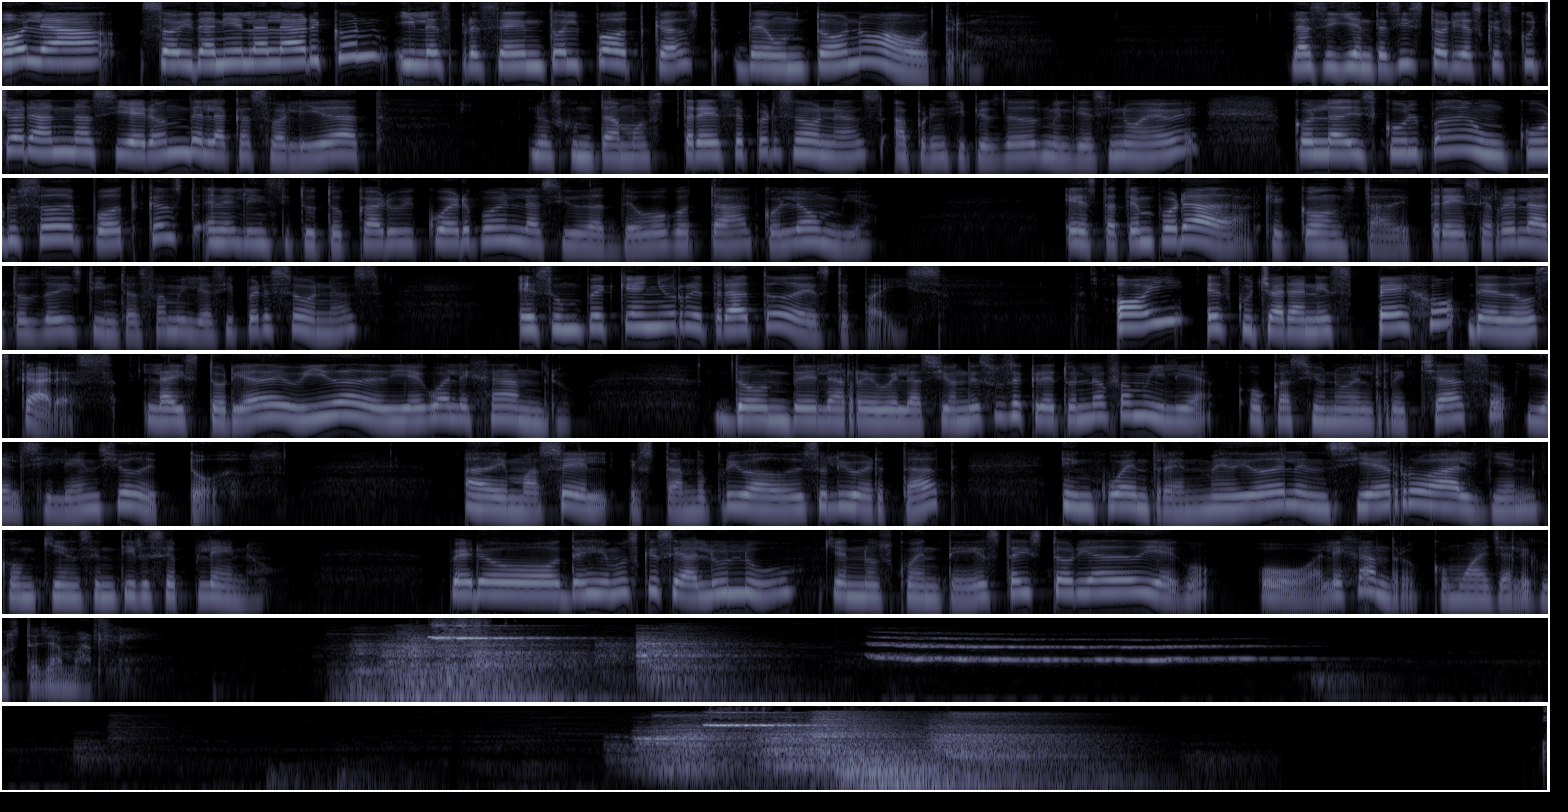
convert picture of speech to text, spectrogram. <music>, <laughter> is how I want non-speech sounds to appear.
Hola, soy Daniela Larcon y les presento el podcast de un tono a otro. Las siguientes historias que escucharán nacieron de la casualidad. Nos juntamos 13 personas a principios de 2019 con la disculpa de un curso de podcast en el Instituto Caru y Cuervo en la ciudad de Bogotá, Colombia. Esta temporada, que consta de 13 relatos de distintas familias y personas, es un pequeño retrato de este país. Hoy escucharán Espejo de dos caras, la historia de vida de Diego Alejandro, donde la revelación de su secreto en la familia ocasionó el rechazo y el silencio de todos. Además, él, estando privado de su libertad, encuentra en medio del encierro a alguien con quien sentirse pleno. Pero dejemos que sea Lulú quien nos cuente esta historia de Diego, o Alejandro, como a ella le gusta llamarle.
